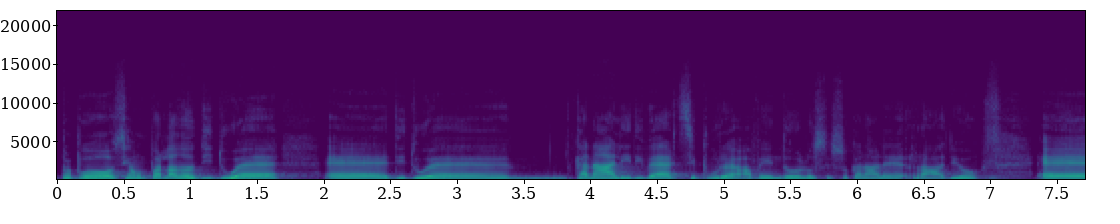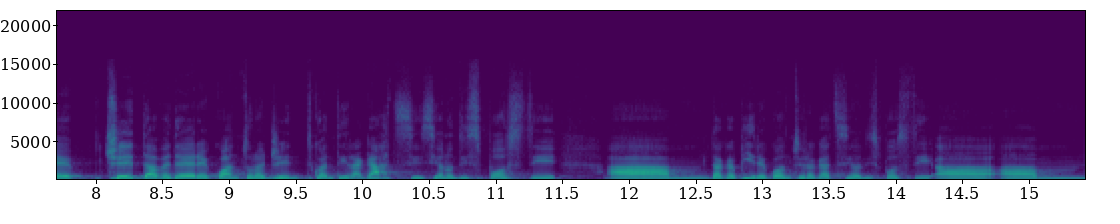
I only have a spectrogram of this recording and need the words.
proprio, stiamo parlando di due, eh, di due mm, canali diversi pur avendo lo stesso canale radio. Eh, c'è da vedere gente, quanti ragazzi siano disposti a, mm, da capire quanto i ragazzi siano disposti a, a, mm,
